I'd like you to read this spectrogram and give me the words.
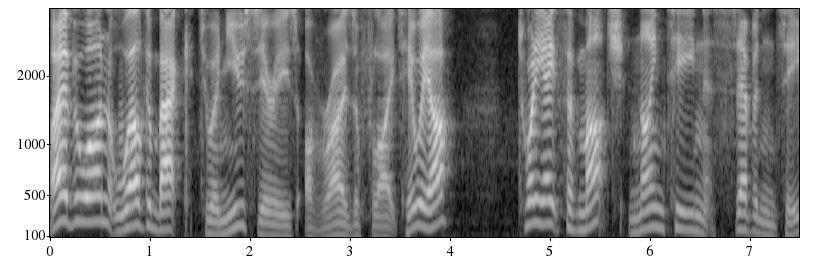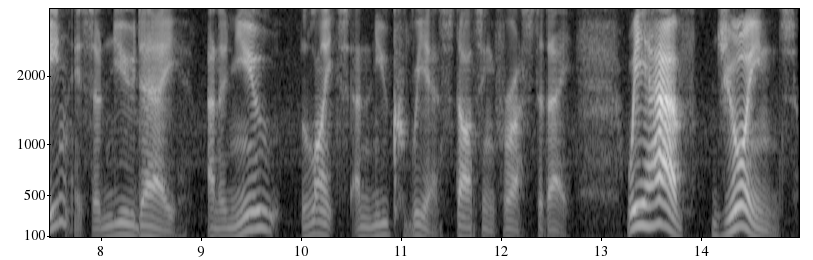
Hi everyone, welcome back to a new series of Rise of Flight. Here we are, 28th of March 1917. It's a new day and a new light and new career starting for us today. We have joined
